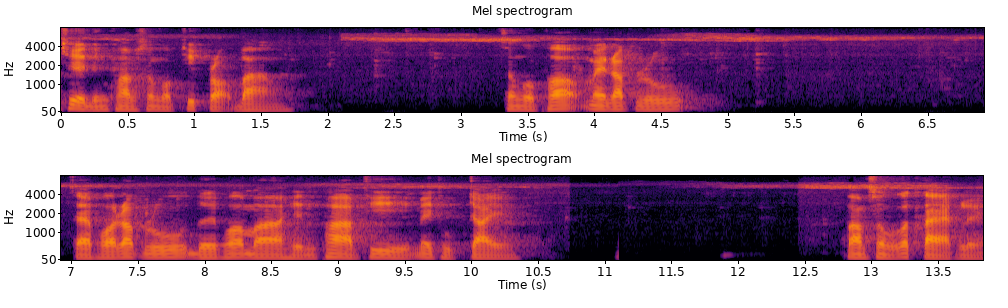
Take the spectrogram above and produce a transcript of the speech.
เชื่อถึงความสงบที่เปราะบาง สงบเพราะไม่รับรู้ แต่พอรับรู้โดยพราะมาเห็นภาพที่ไม่ถูกใจ ความสงบก็แตกเลย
